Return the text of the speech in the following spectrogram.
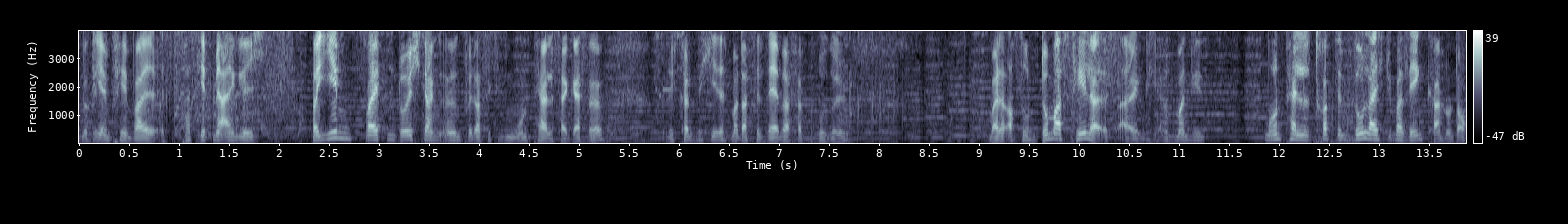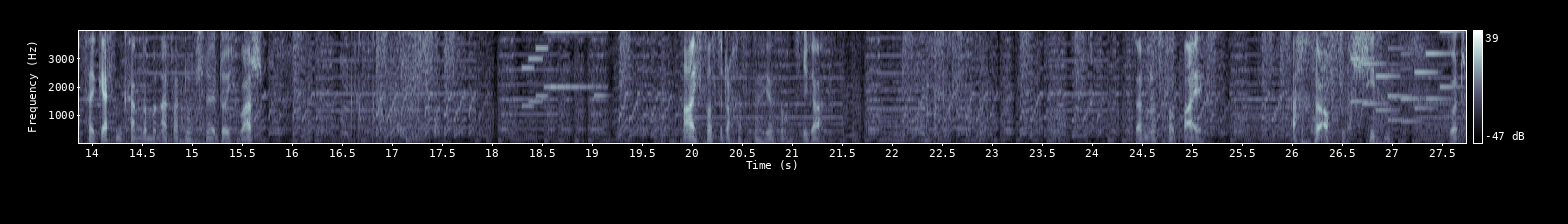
wirklich empfehlen, weil es passiert mir eigentlich bei jedem zweiten Durchgang irgendwie, dass ich diese Mondperle vergesse. Und ich könnte mich jedes Mal dafür selber verprügeln. Weil das auch so ein dummer Fehler ist eigentlich. Und man die Mondperle trotzdem so leicht übersehen kann und auch vergessen kann, wenn man einfach nur schnell durchwascht. Ah, ich wusste doch, dass hier ist noch ein Krieger. Dann ist vorbei. Ach, hör auf zu schießen. Gut.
